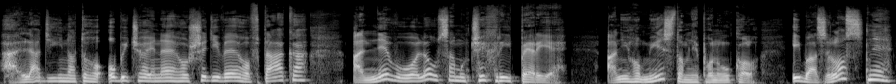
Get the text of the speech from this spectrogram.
hľadí na toho obyčajného šedivého vtáka a nevôľou sa mu čechrí perie. Ani ho miestom neponúkol, iba zlostne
